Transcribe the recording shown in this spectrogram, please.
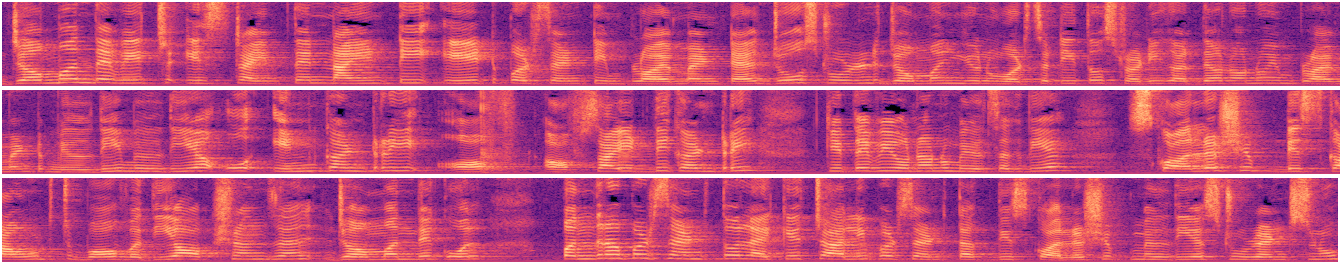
ਜਰਮਨ ਦੇ ਵਿੱਚ ਇਸ ਟਾਈਮ ਤੇ 98% ਏਮਪਲੋਇਮੈਂਟ ਹੈ। ਜੋ ਸਟੂਡੈਂਟ ਜਰਮਨ ਯੂਨੀਵਰਸਿਟੀ ਤੋਂ ਸਟੱਡੀ ਕਰਦੇ ਉਹਨਾਂ ਨੂੰ ਏਮਪਲੋਇਮੈਂਟ ਮਿਲਦੀ ਮਿਲਦੀ ਹੈ। ਉਹ ਇਨ ਕੰਟਰੀ ਆਫ ਆਫਸਾਈਡ ਦੀ ਕੰਟਰੀ ਕਿਤੇ ਵੀ ਉਹਨਾਂ ਨੂੰ ਮਿਲ ਸਕਦੀ ਹੈ। ਸਕਾਲਰਸ਼ਿਪ ਡਿਸਕਾਊਂਟ ਚ ਬਹੁਤ ਵਧੀਆ ਆਪਸ਼ਨਸ ਹੈ ਜਰਮਨ ਦੇ ਕੋਲ। 15% ਤੋਂ ਲੈ ਕੇ 40% ਤੱਕ ਦੀ ਸਕਾਲਰਸ਼ਿਪ ਮਿਲਦੀ ਹੈ ਸਟੂਡੈਂਟਸ ਨੂੰ।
